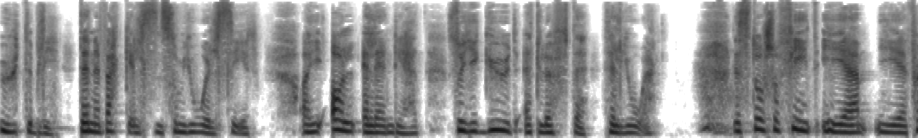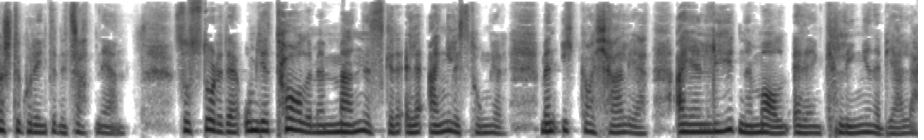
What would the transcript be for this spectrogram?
utebli. Denne vekkelsen som Joel sier. I all elendighet så gir Gud et løfte til Joel. Det står så fint i, eh, i 1. Korinterne 13 igjen. Så står det det om jeg taler med mennesker eller engles tunger, men ikke har kjærlighet, er jeg en lydende malm eller en klingende bjelle.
